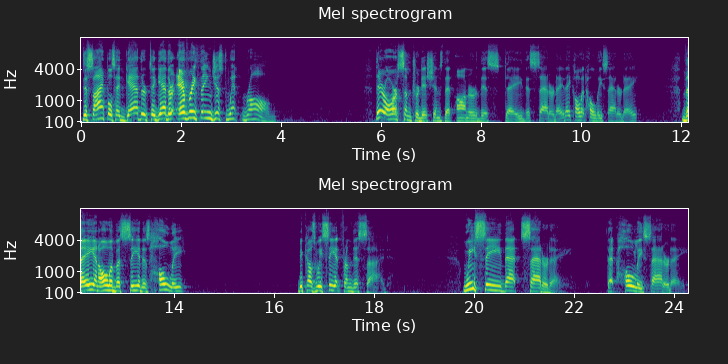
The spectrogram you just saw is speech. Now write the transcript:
disciples had gathered together, everything just went wrong. There are some traditions that honor this day, this Saturday. They call it Holy Saturday. They and all of us see it as holy because we see it from this side. We see that Saturday that Holy Saturday.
